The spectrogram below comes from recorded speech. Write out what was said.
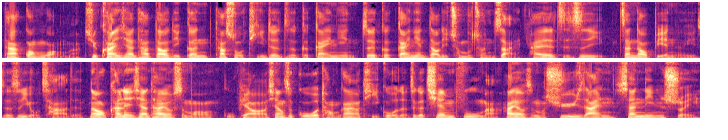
它的官网嘛，去看一下它到底跟它所提的这个概念，这个概念到底存不存在，还是只是沾到边而已，这是有差的。那我看了一下它有什么股票啊，像是国统刚刚有提过的这个千富嘛，还有什么旭然、山林水、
